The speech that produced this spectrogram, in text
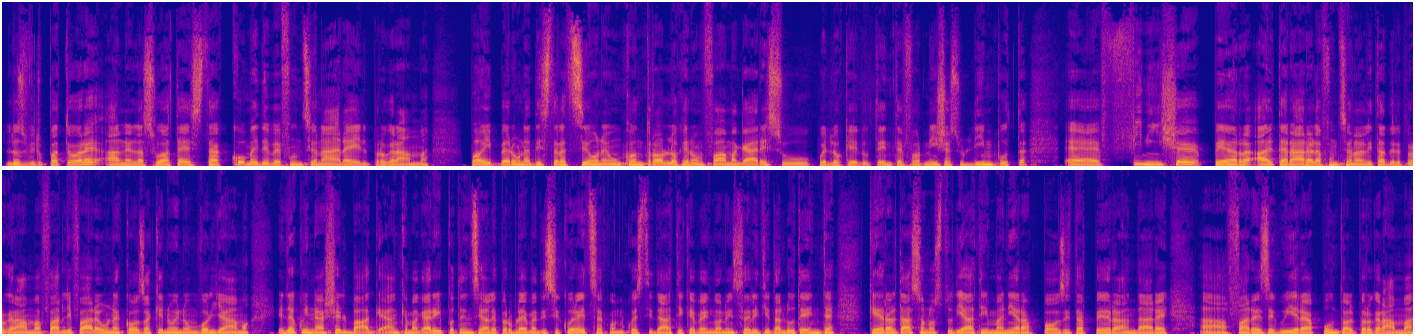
Lo sviluppatore ha nella sua testa come deve funzionare il programma. Poi per una distrazione, un controllo che non fa magari su quello che l'utente fornisce, sull'input, eh, finisce per alterare la funzionalità del programma, fargli fare una cosa che noi non vogliamo e da qui nasce il bug e anche magari il potenziale problema di sicurezza con questi dati che vengono inseriti dall'utente che in realtà sono studiati in maniera apposita per andare a far eseguire appunto al programma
